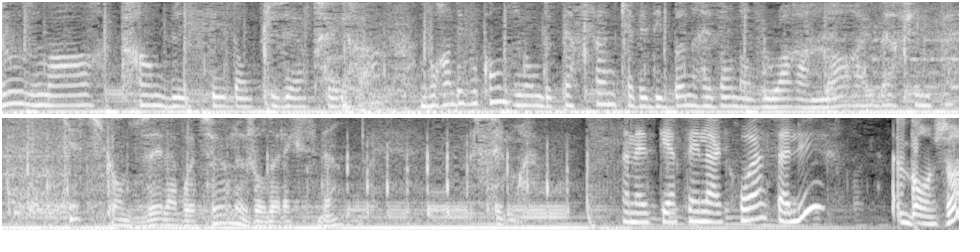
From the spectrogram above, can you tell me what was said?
12 morts, 30 blessés, dont plusieurs très graves. Vous rendez-vous compte du nombre de personnes qui avaient des bonnes raisons d'en vouloir à mort à Hubert Philippe? Qu'est-ce qui conduisait la voiture le jour de l'accident? C'est moi. Annette Gertin-Lacroix, salut. Bonjour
